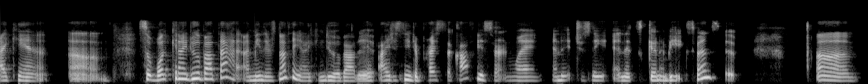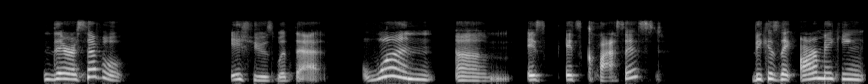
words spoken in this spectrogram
i can't um, so what can i do about that? I mean there's nothing i can do about it. I just need to price the coffee a certain way and it just need, and it's going to be expensive. Um, there are several issues with that. One um, is it's classist because they are making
